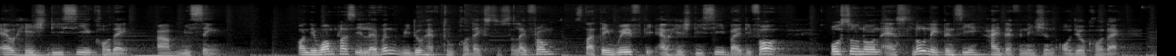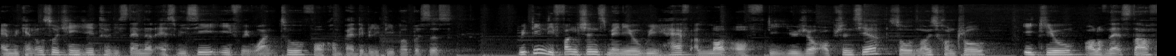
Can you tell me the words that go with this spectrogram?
LHDC codec are missing. On the OnePlus 11, we do have two codecs to select from, starting with the LHDC by default, also known as low latency high definition audio codec, and we can also change it to the standard SBC if we want to for compatibility purposes. Within the functions menu, we have a lot of the usual options here, so noise control, EQ, all of that stuff.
